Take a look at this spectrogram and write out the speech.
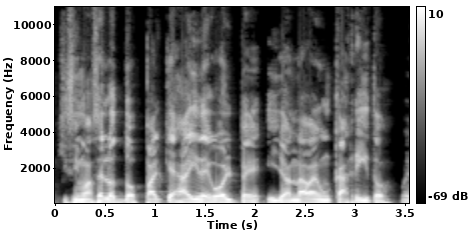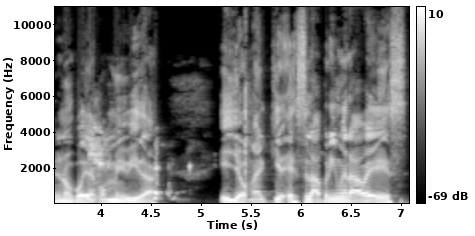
quisimos hacer los dos parques ahí de golpe y yo andaba en un carrito, yo no podía con mi vida. Y yo me alquilé, es la primera vez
